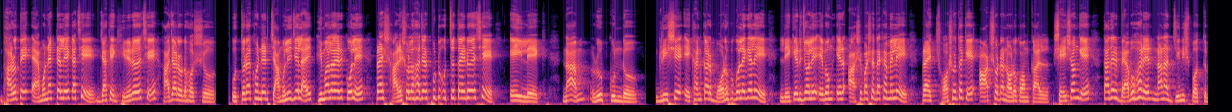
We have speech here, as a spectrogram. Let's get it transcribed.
ভারতে এমন একটা লেক আছে যাকে ঘিরে রয়েছে হাজারো রহস্য। উত্তরাখণ্ডের চামোলি জেলায় হিমালয়ের কোলে প্রায় সাড়ে ষোলো হাজার ফুট উচ্চতায় রয়েছে এই লেক। নাম রূপকুণ্ড। গ্রীষ্মে এখানকার বরফ গলে গেলে লেকের জলে এবং এর আশেপাশে দেখা মেলে প্রায় ছশো থেকে আটশোটা নরকঙ্কাল সেই সঙ্গে তাদের ব্যবহারের নানা জিনিসপত্র।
